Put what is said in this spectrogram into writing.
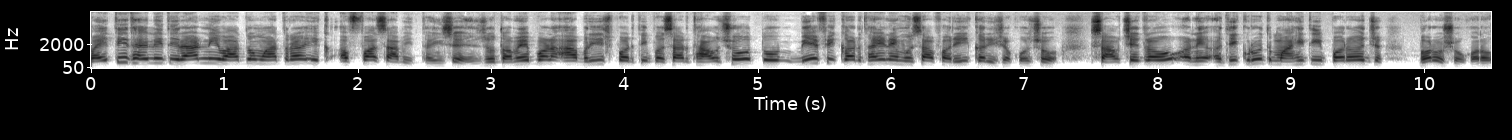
વહેતી થયેલી તિરાડની વાતો માત્ર એક અફવા સાબિત થઈ છે. જો તમે પણ આ બ્રિજ પરથી પસાર થાવ છો, તો બેફિકર થઈને મુસાફરી કરી શકો છો. સાવચેત રહો અને અધિકૃત માહિતી પર જ ભરોસો કરો.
